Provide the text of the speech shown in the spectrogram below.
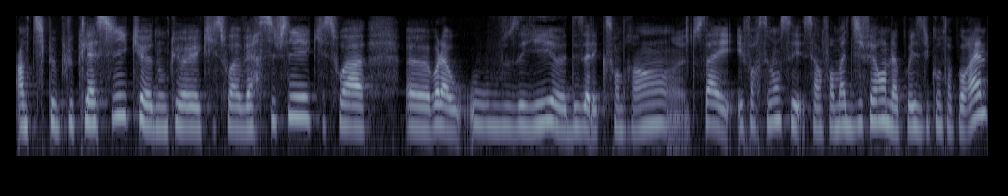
un petit peu plus classique euh, donc euh, qui soit versifiée qui soit voilà où, vous ayez des alexandrins tout ça. Et, forcément c'est un format différent de la poésie contemporaine.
